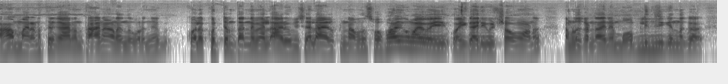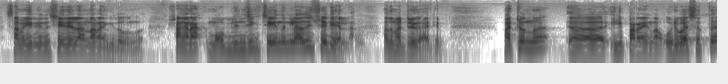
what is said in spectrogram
ആ മരണത്തിന് കാരണം താനാണെന്ന് പറഞ്ഞ് കൊലക്കുറ്റം തന്നെ മേൽ ആരോപിച്ചാൽ അയാൾക്കുണ്ടാകുന്ന സ്വാഭാവികമായ വൈ വൈകാരിക വിക്ഷോഭമാണ് നമ്മൾ കണ്ടത്. അതിനെ മോബ് ലിഞ്ചിങ് എന്നൊക്കെ സമീപിക്കുന്നത് ശരിയല്ല എന്നാണ് എനിക്ക് തോന്നുന്നത്. പക്ഷെ അങ്ങനെ മോബ് ലിഞ്ചിങ് ചെയ്യുന്നില്ല അത് ശരിയല്ല. അത് മറ്റൊരു കാര്യം. മറ്റൊന്ന് ഈ പറയുന്ന ഒരു വശത്ത്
